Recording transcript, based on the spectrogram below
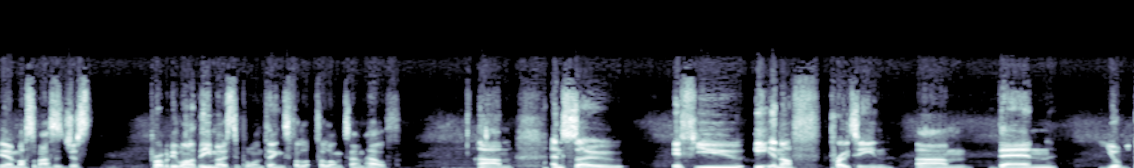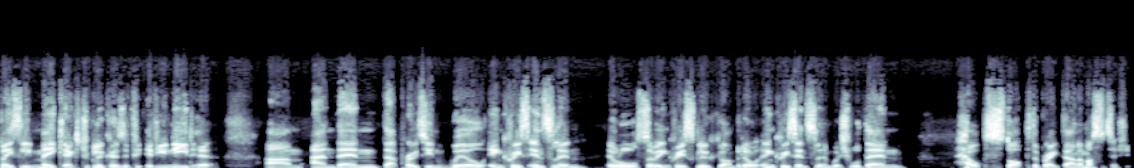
you know, muscle mass is just probably one of the most important things for for long term health. Um, and so, if you eat enough protein, um, then you'll basically make extra glucose if if you need it, um, and then that protein will increase insulin. It will also increase glucagon, but it will increase insulin, which will then help stop the breakdown of muscle tissue,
